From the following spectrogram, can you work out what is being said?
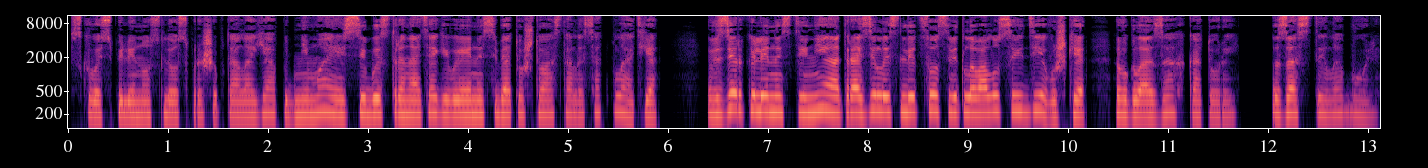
Сквозь пелену слез прошептала я, поднимаясь и быстро натягивая на себя то, что осталось от платья. В зеркале на стене отразилось лицо светловолосой девушки, в глазах которой застыла боль.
